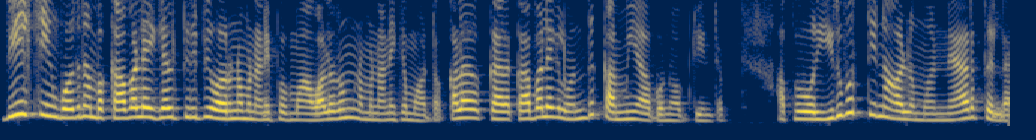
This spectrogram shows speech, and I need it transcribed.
வீழ்ச்சியும் போது நம்ம கவலைகள் திருப்பி வரும் நம்ம நினைப்போமா? வளரும் நம்ம நினைக்க மாட்டோம். கல க கவலைகள் வந்து கம்மியாகணும் அப்படின்ட்டு. அப்போ ஒரு இருபத்தி நாலு மணி நேரத்தில்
